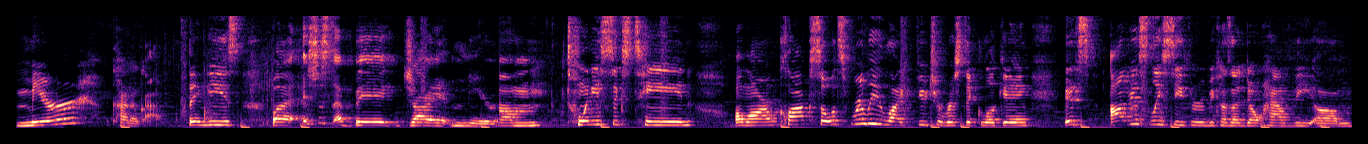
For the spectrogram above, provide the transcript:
mirror kind of got thingies, but it's just a big giant mirror. Um, 2016 alarm clock so it's really like futuristic looking it's obviously see-through because I don't have the um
